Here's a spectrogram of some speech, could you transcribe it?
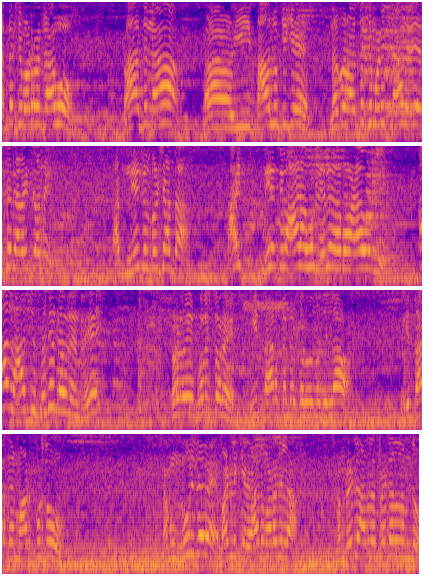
ಅಧ್ಯಕ್ಷ ಮಾಡೋದು ನಾವು. ಅದನ್ನು ಈ ತಾಲೂಕಿಗೆ ನಗರ ಅಧ್ಯಕ್ಷ ಮಾಡಿದ್ದು ನಾನು, ಎಸ್. ಎ ನಾರಾಯಣ ಸ್ವಾಮಿ ಅದು ನೀಜಲ್ ಮನುಷ್ಯ ಅಂತ ಆಯ್ತು ನೀತಿಲ್ಲ ಹಾಳ ಹೋಗ್ಲಿ, ಎಲ್ಲೇ ಹಾಳ ಹೋಗ್ಲಿ. ಆದ್ರೆ ಆದ ಸ್ಪೆಷಲ್ ಕಾನೂನು ಏನ್ರಿ? ನೋಡ್ರಿ, ಪೊಲೀಸ್ನವ್ರೆ, ಈ ತಾರತಮ್ಯ ಸರಿ ಅನ್ನೋದಿಲ್ಲ ಈ ತಾರತಮ್ಯ ಮಾಡಿಕೊಡ್ದು. ನಮಗೆ ನೂರಿದ್ದಾವೆ, ಮಾಡಲಿಕ್ಕೆ ಯಾವುದು ಮಾಡೋದಿಲ್ಲ. ನಮ್ಮ ಬ್ರೆಡ್ ಆದರೆ ನಮ್ಮ ಬ್ರೆಡ್ ಅಲ್ಲ ನಮ್ಮದು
